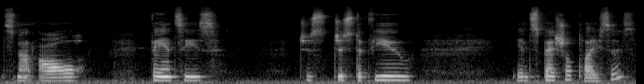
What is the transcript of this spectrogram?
It's not all fancies, just, just a few in special places.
